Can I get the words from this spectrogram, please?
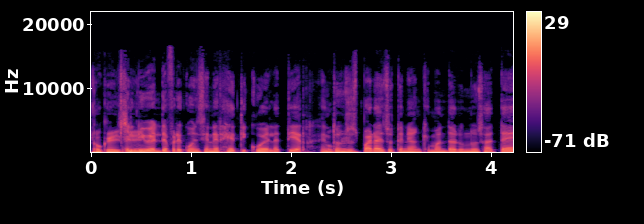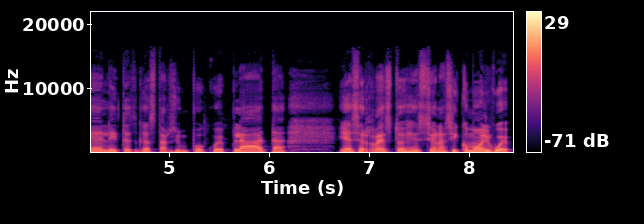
Okay, el nivel de frecuencia energético de la Tierra. Entonces, para eso tenían que mandar unos satélites, gastarse un poco de plata y hacer resto de gestión, así como el web.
